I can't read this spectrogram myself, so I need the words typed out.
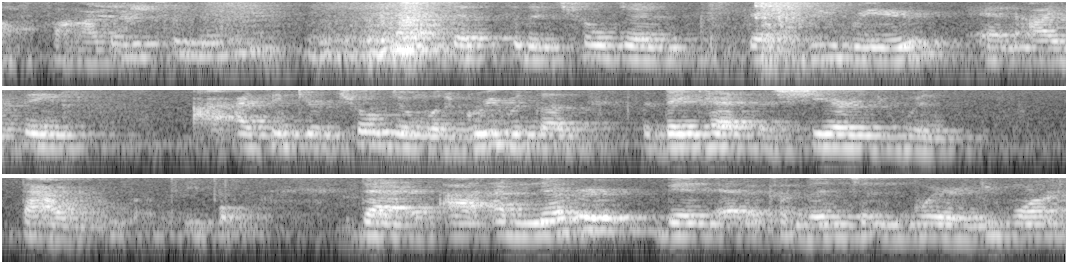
a father to me, not just to the children that you reared I, think I think your children would agree with us that they've had to share you with thousands of people. That I, I've never been at a convention where you weren't,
